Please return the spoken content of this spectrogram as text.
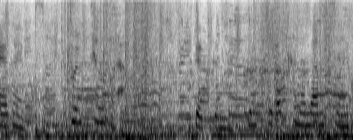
매달고 불태워봐라. 끝끝내 역주가 하나 남지 않고.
